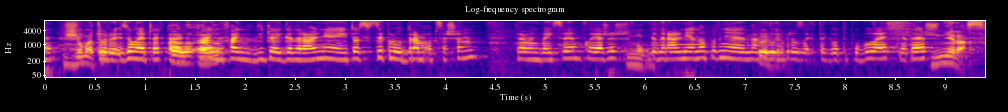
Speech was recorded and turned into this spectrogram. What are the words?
Ziomeczek? Który, ziomeczek, tak. Elo, elo. Fajny, fajny DJ generalnie i to jest w cyklu Drum Obsession, Drum and Bassy, kojarzysz? No. Generalnie, no pewnie na wielu imprezach tego typu byłeś, ja też. Nieraz.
